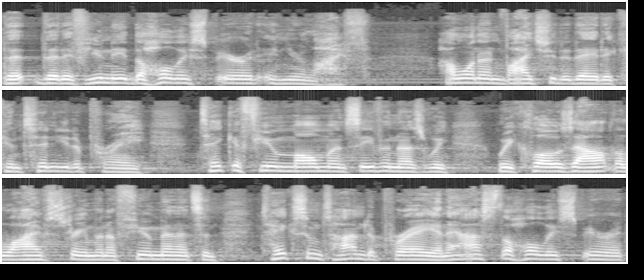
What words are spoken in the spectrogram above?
that, that if you need the Holy Spirit in your life, I want to invite you today to continue to pray. Take a few moments, even as we, we close out the live stream in a few minutes, and take some time to pray and ask the Holy Spirit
